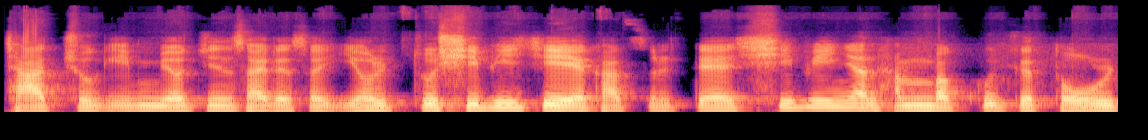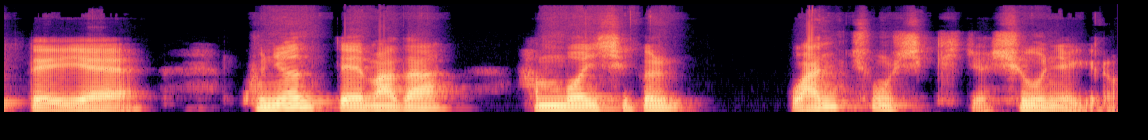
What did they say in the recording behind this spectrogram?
자축 임묘진살에서 12, 12지에 갔을 때 12년 한 바퀴 이렇게 도울 때에 9년 때마다 한 번씩을 완충을 시키죠. 쉬운 얘기로.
